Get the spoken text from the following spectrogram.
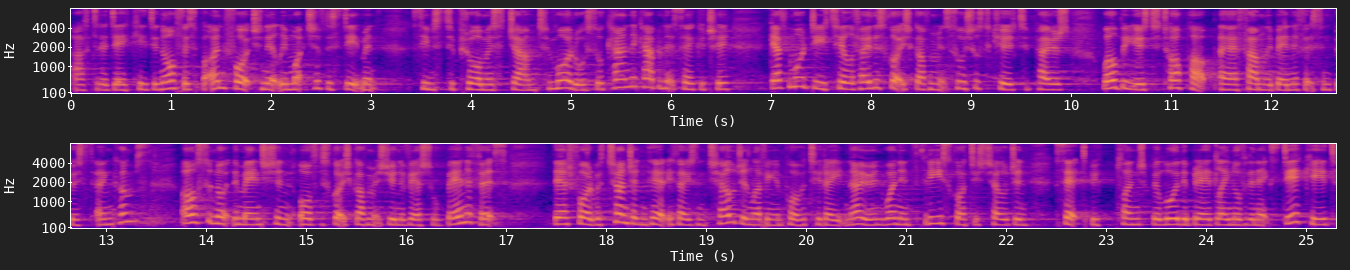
after a decade in office. But unfortunately, much of the statement seems to promise jam tomorrow. So can the Cabinet Secretary give more detail of how the Scottish Government's social security powers will be used to top up uh, family benefits and boost incomes. I also note the mention of the Scottish Government's universal benefits. Therefore, with 230,000 children living in poverty right now and one in three Scottish children set to be plunged below the breadline over the next decade,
